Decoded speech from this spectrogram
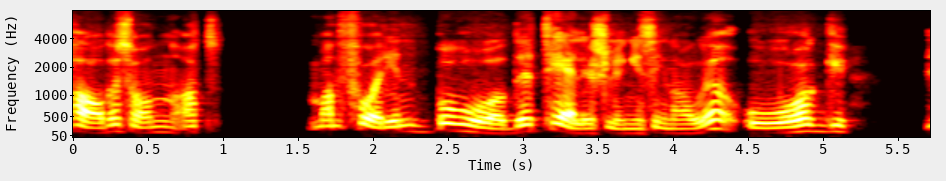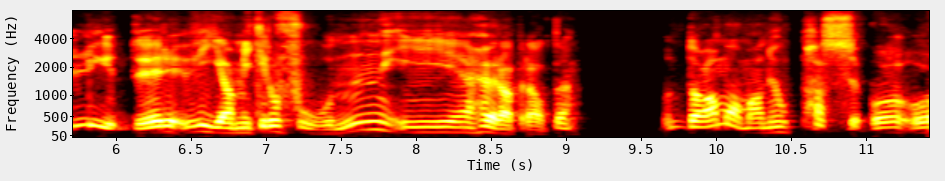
ha det sånn at man får inn både teleslyngesignalet og lyder via mikrofonen i høreapparatet. Og da må man jo passe på å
